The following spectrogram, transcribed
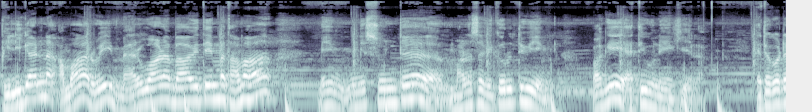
පිළිගන්න අමාරුවයි මැරවාන භාවිතයෙන්ම තමා මේ මිනිස්සුන්ට මනස විකෘතිවීම් වගේ ඇති වුණේ කියලා. එතකොට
